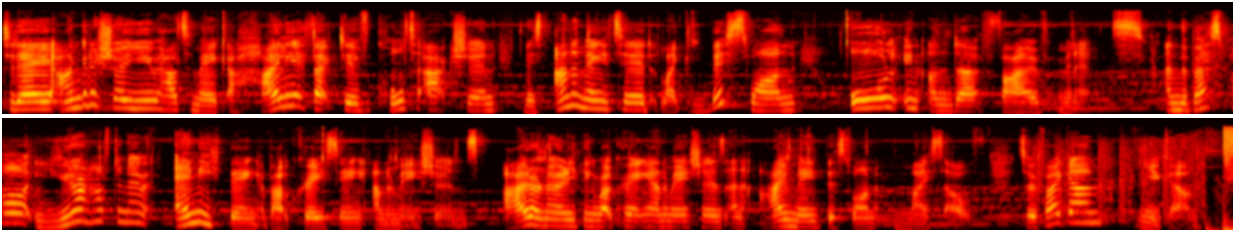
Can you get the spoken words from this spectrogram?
Today, I'm gonna show you how to make a highly effective call to action that is animated like this one all in under five minutes. And the best part, you don't have to know anything about creating animations. I don't know anything about creating animations and I made this one myself. So if I can, you can.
